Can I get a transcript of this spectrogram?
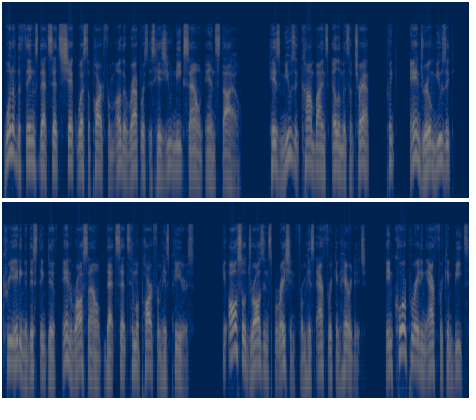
One of the things that sets Sheck Wes apart from other rappers is his unique sound and style. His music combines elements of trap, punk, and drill music creating a distinctive and raw sound that sets him apart from his peers. He also draws inspiration from his African heritage, incorporating African beats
